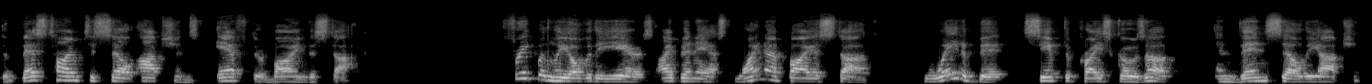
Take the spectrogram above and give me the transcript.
The best time to sell options after buying the stock. Frequently over the years, I've been asked, why not buy a stock, wait a bit, see if the price goes up, and then sell the option?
